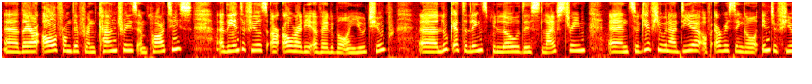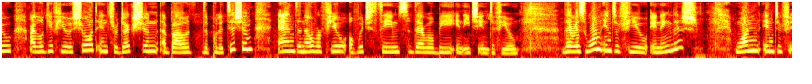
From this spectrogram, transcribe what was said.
Uh, they are all from different countries and parties. Uh, the interviews are already available on YouTube. Uh, look at the links below this live stream, and to give you an idea of every single interview, I will give you a short introduction about the politician and an overview of which themes there will be in each interview. There is one interview in English, one interview,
